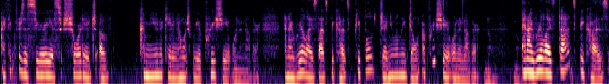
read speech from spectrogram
I think there's a serious shortage of communicating how much we appreciate one another. And I realize that's because people genuinely don't appreciate one another. no no And I realize that's because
